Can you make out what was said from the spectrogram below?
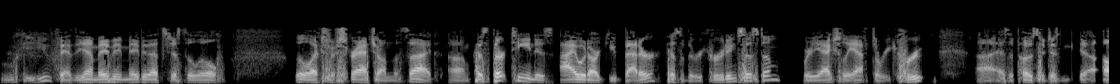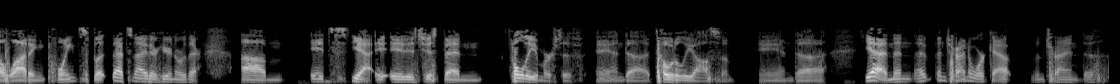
Look at you fancy. Yeah, maybe maybe that's just a little little extra scratch on the side. Because 13 is, I would argue, better because of the recruiting system, where you actually have to recruit uh, as opposed to just uh, allotting points. But that's neither here nor there. Um, it's yeah, it, it has just been fully immersive and uh, totally awesome. And uh yeah, and then I've been trying to work out. I've been trying to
